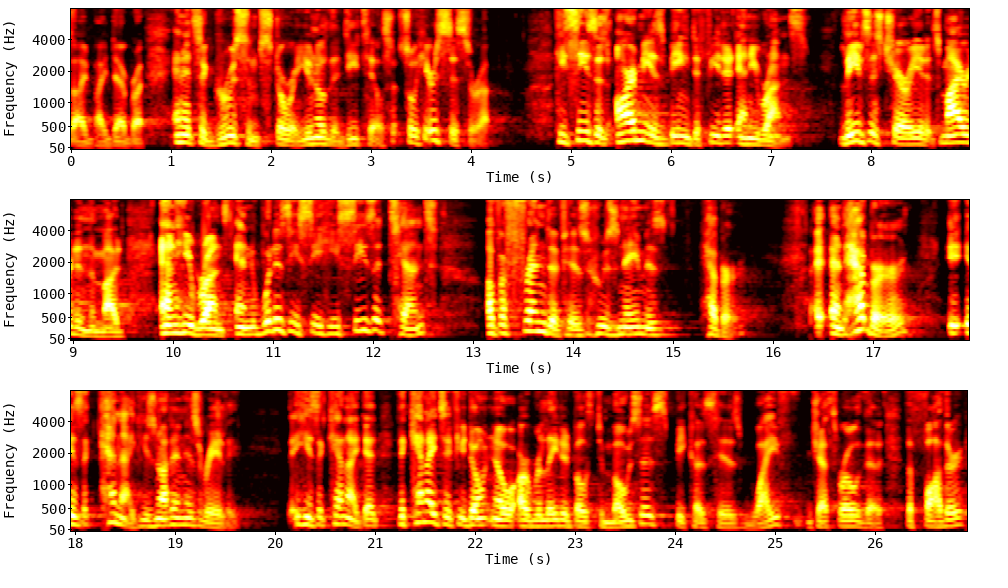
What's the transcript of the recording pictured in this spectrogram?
by Deborah. And it's a gruesome story. You know the details. So, here's Sisera. He sees his army is being defeated and he runs. Leaves his chariot, it's mired in the mud, and he runs. And what does he see? He sees a tent of a friend of his whose name is Heber. And Heber is a Kenite, he's not an Israeli. He's a Kenite. The Kenites, if you don't know, are related both to Moses because his wife, Jethro, the, the father,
